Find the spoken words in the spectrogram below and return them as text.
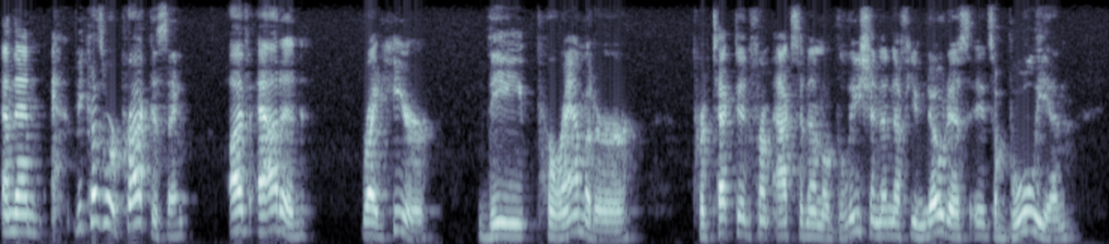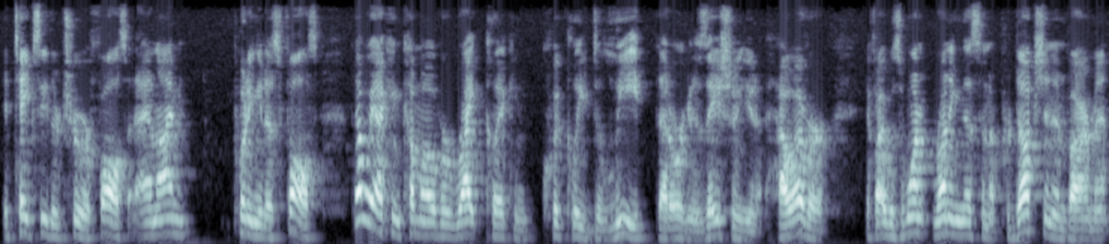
And then because we're practicing, I've added right here the parameter protected from accidental deletion. And if you notice, it's a Boolean. It takes either true or false. And I'm putting it as false. That way I can come over, right click, and quickly delete that organizational unit. However, if I was running this in a production environment,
